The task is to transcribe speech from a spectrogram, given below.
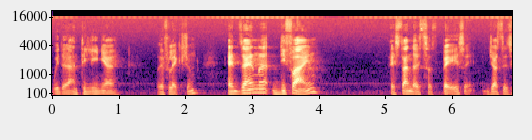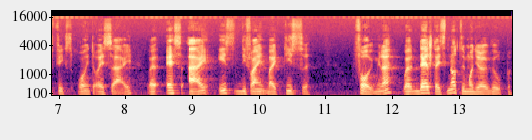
with the antilinear reflection, and then define a standard space just as a fixed point of SI, where SI is defined by this formula, where delta is not the modular group.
